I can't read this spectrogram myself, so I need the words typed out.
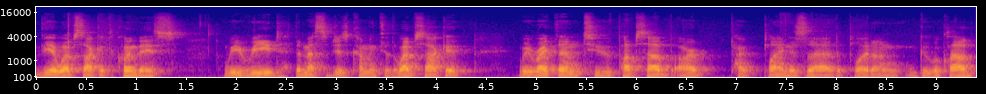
via WebSocket to Coinbase. We read the messages coming through the WebSocket. We write them to PubSub, our pipeline is uh, deployed on Google Cloud.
